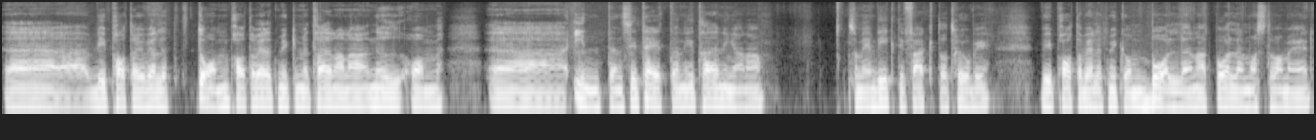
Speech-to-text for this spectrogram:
Eh, vi pratar ju väldigt, de pratar väldigt mycket med tränarna nu om eh, intensiteten i träningarna som är en viktig faktor tror vi. Vi pratar väldigt mycket om bollen, att bollen måste vara med.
